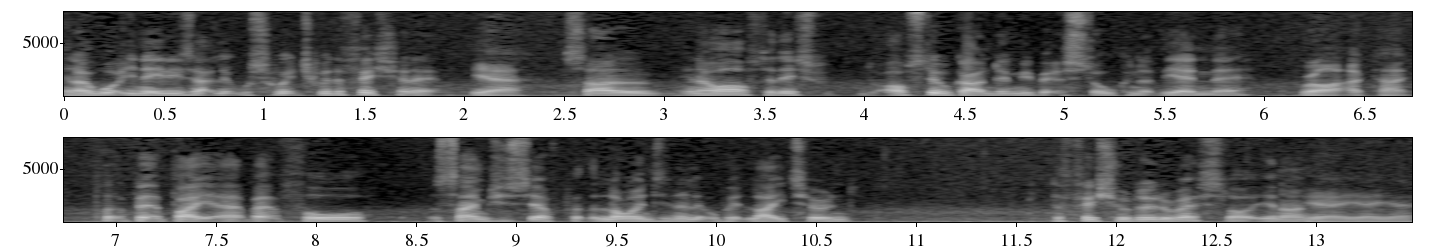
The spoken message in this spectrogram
You know, what you need is that little switch with a fish in it. Yeah. So, you know, after this, I'll still go and do me a bit of stalking at the end there. Right. Okay. Put a bit of bait out about four, the same as yourself. Put the lines in a little bit later, and the fish will do the rest. Like you know. Yeah. Yeah. Yeah.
